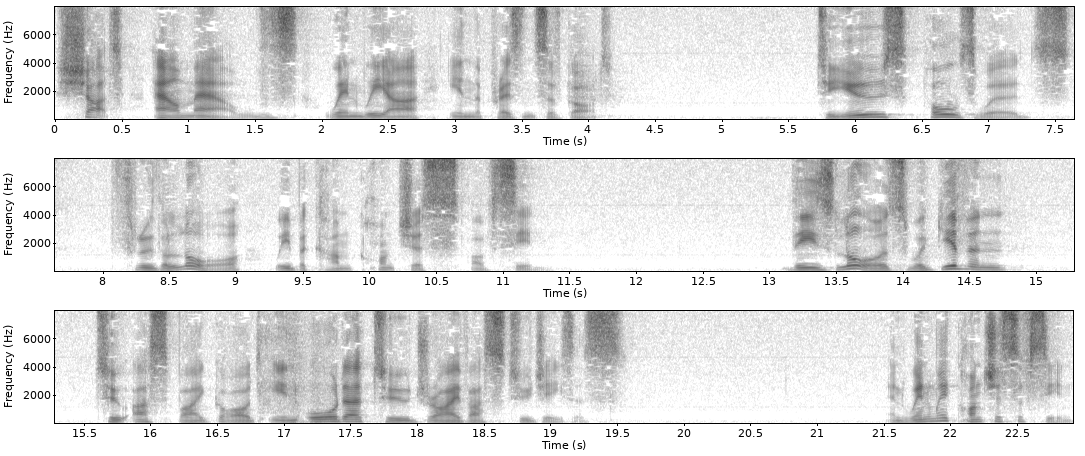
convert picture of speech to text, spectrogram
shut our mouths when we are in the presence of God. To use Paul's words, through the law, we become conscious of sin. These laws were given to us by God in order to drive us to Jesus. And when we're conscious of sin,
